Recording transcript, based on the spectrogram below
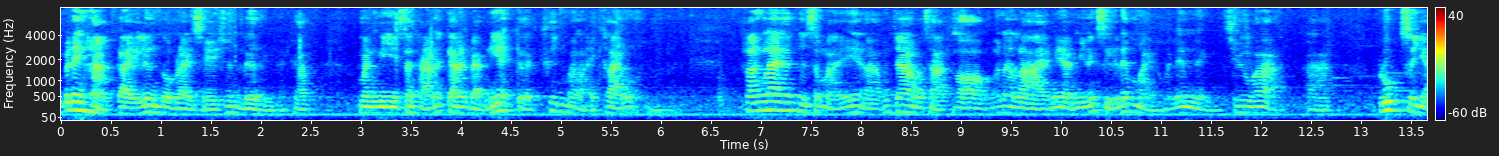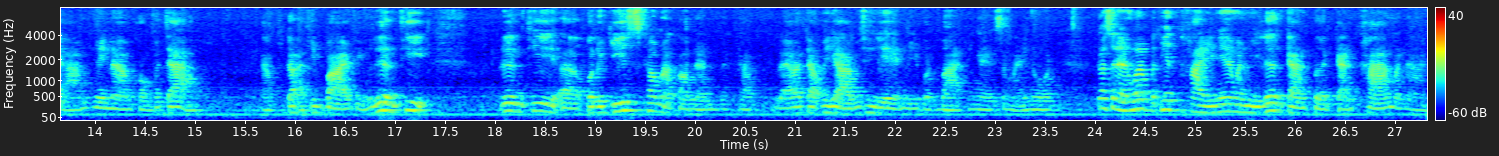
ไม่ได้ห่างไกลเรื่อง globalization เลยนะครับ มันมีสถานการณ์แบบนี้เกิดขึ้นมาหลายครั้ง ครั้งแรกก็คือสมัยพระเจ้าประสาททองพระนารายณ์เนี่ยมีหนังสือเล่มใหม่ออกมาเล่มหนึ่งชื่อว่ารุกสยามในนามของพระเจ้านะครับก็อธิบายถึงเรื่องที่เรื่องที่โปรตุเกสเข้ามาตอนนั้นนะครับแล้วเจ้าพระยาวิเชยนมีบทบาทยังไงสมัยโน้นก็แสดงว่าประเทศไทยเนี่ยมันมีเรื่องการเปิดการค้ามานาน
